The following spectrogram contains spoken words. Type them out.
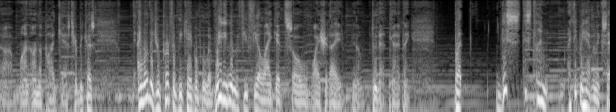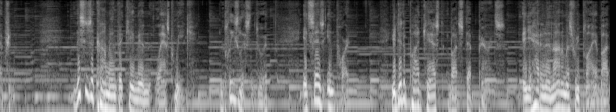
uh, on, on the podcast here, because I know that you're perfectly capable of reading them if you feel like it, so why should I, you know, do that kind of thing? But this, this time, I think we have an exception. This is a comment that came in last week. Please listen to it. It says in part, you did a podcast about step parents, and you had an anonymous reply about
